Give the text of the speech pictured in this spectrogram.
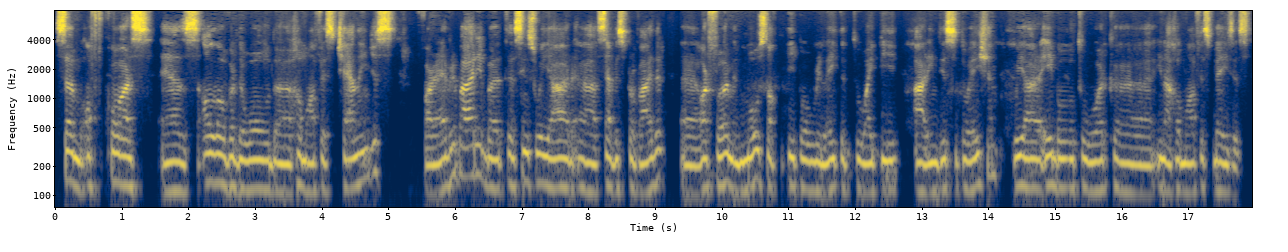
some, of course, as all over the world, uh, home office challenges for everybody. But uh, since we are a service provider, uh, our firm and most of the people related to IP are in this situation, we are able to work uh, in a home office basis.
